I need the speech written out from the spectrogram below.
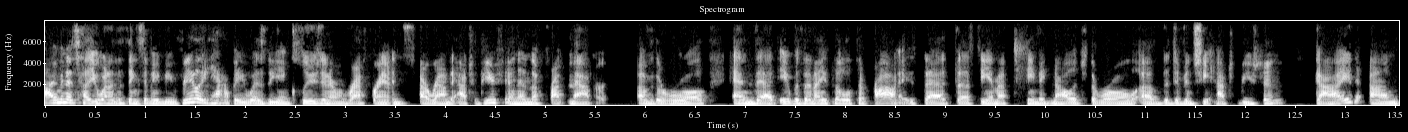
I'm going to tell you one of the things that made me really happy was the inclusion and reference around attribution in the front matter of the rule, and that it was a nice little surprise that the CMS team acknowledged the role of the Da Vinci attribution guide um,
